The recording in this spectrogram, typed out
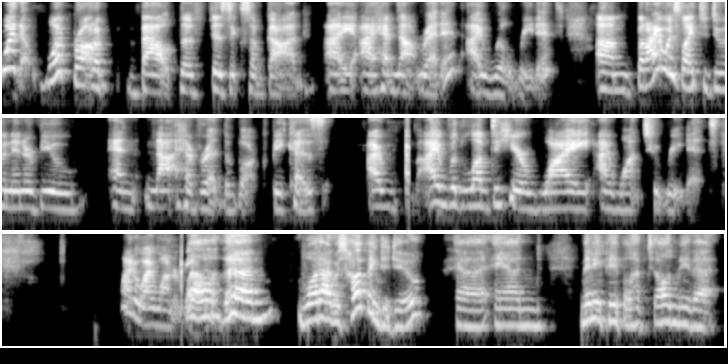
What what brought about the physics of god? I i have not read it. I will read it. Um, but i always like to do an interview and not have read the book because i i would love to hear why i want to read it why do i want to read well then what i was hoping to do uh, and many people have told me that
